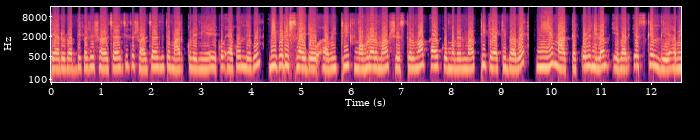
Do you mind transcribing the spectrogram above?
তেরোর অর্ধেক আছে সাড়ে ছয় ইঞ্চি। তো সাড়ে ছয় ইঞ্চিতে মার্ক করে নিয়ে এখন দেখুন বিপরীত সাইডেও আমি ঠিক মহড়ার মাপ শেস্তর মাপ আর কোমরের মাপ ঠিক একইভাবে নিয়ে মার্কটা করে নিলাম। এবার স্কেল দিয়ে আমি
